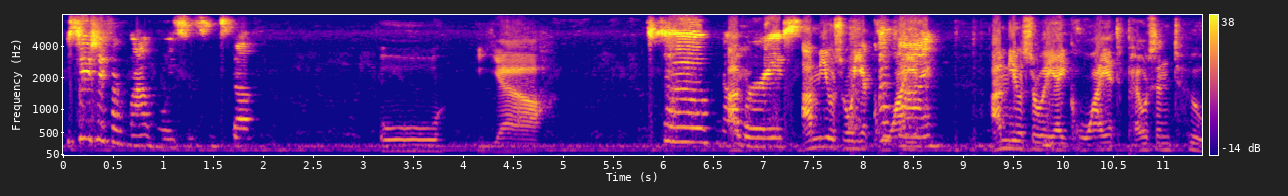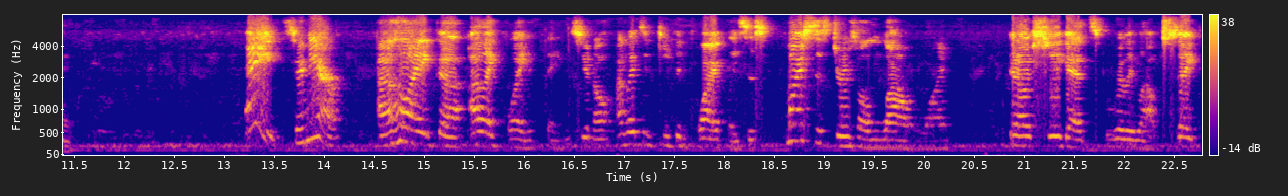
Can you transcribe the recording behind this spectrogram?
it's usually from loud voices and stuff. Oh yeah. So no I'm- worries. I'm usually a I'm quiet. fine. I'm usually a quiet person too. Hey, same here. I like uh, I like quiet things. You know, I like to keep in quiet places. My sister's a loud one. You know, she gets really loud. She's like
